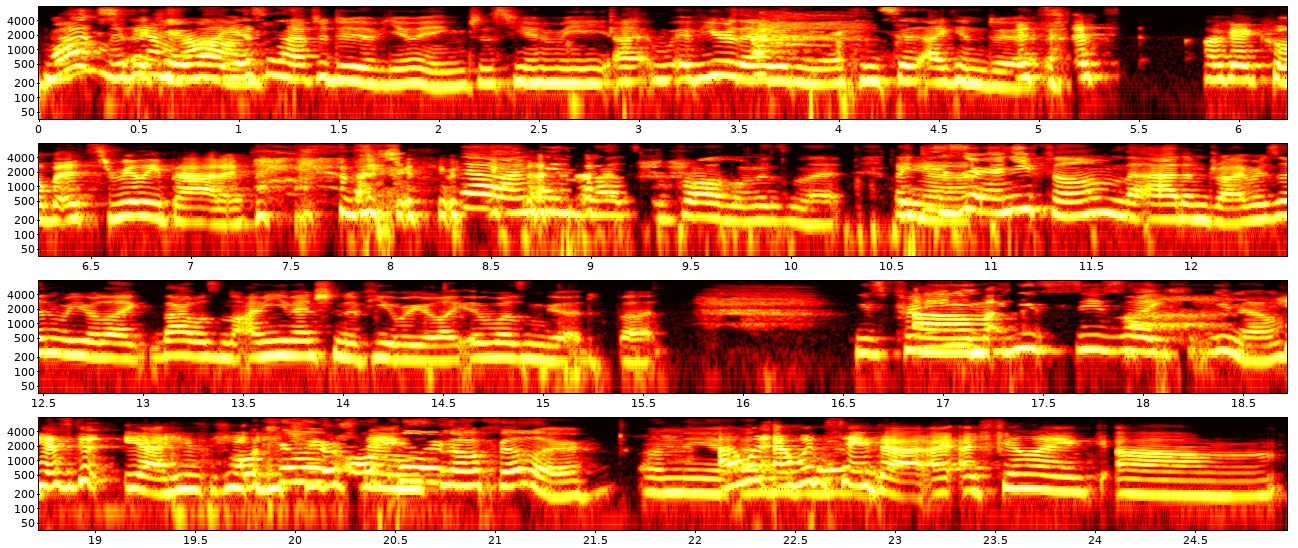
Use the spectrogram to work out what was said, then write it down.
What? Maybe okay, I'm well. I guess we'll have to do a viewing. Just you and me. I, if you're there with me, I can sit. I can do it. it's it's okay, cool, but it's really bad. I think. Really, really yeah, I mean that's the problem, isn't it? Like, Yeah. is there any film that Adam Driver's in where you're like, that was not? I mean, you mentioned a few where you're like, it wasn't good, but he's pretty. Um, he's he's like, you know, he has good. Yeah, he's he, all he killer, all killer, no filler on the. I would I wouldn't say that. I, I feel like um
